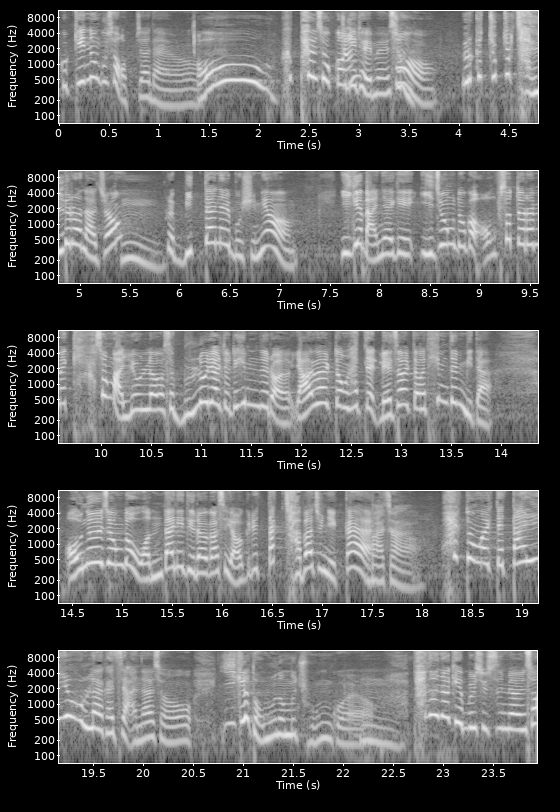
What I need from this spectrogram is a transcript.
그 끼는 구석 없잖아요. 오. 흡할 속건이 되면서 이렇게 쭉쭉 잘 늘어나죠. 음. 그리고 밑단을 보시면 이게 만약에 이 정도가 없었더라면 계속 말려 올라가서 물놀이 할 때도 힘들어요. 야외 활동을 할 때 레저 활동은 힘듭니다. 어느 정도 원단이 들어가서 여기를 딱 잡아주니까 맞아요. 활동할 때 딸려 올라가지 않아서 이게 너무너무 좋은 거예요. 음. 편안하게 입을 수 있으면서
